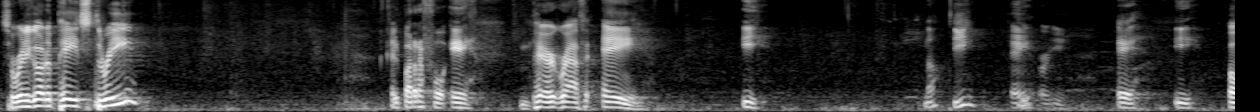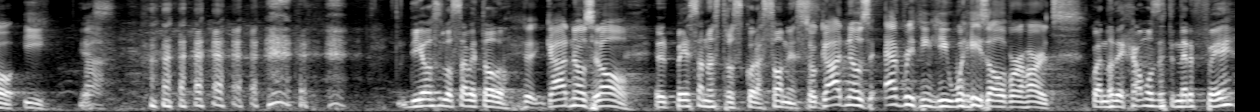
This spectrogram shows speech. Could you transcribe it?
So we're going to go to page three, el párrafo E. paragraph A. I. ¿No? E? A or E? E. I. Oh, E. Yes. Dios lo sabe todo. God knows it all. Él pesa nuestros corazones. So God knows everything. He weighs all of our hearts. Cuando dejamos de tener fe,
